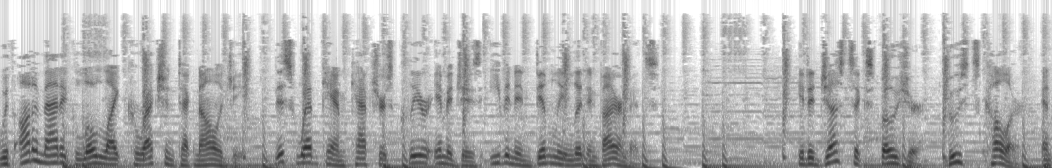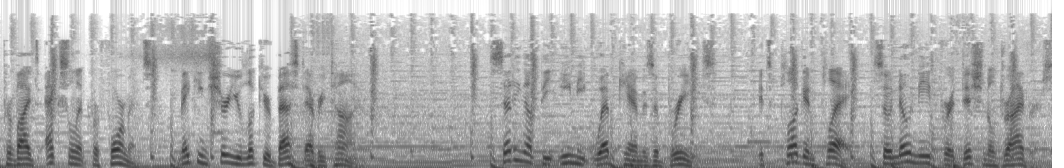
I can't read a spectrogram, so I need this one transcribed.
With automatic low-light correction technology, this webcam captures clear images even in dimly lit environments. It adjusts exposure, boosts color, and provides excellent performance, making sure you look your best every time. Setting up the eMeet webcam is a breeze. It's plug and play, so no need for additional drivers.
